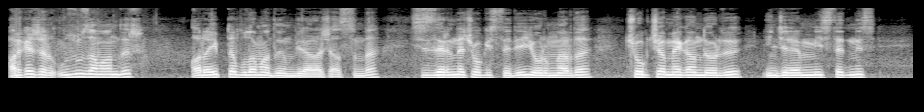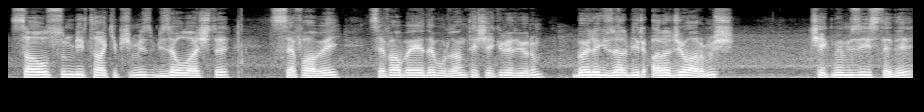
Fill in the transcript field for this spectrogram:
Arkadaşlar uzun zamandır arayıp da bulamadığım bir araç aslında. Sizlerin de çok istediği yorumlarda çokça Megane 4'ü incelememi istediniz. Sağ olsun bir takipçimiz bize ulaştı. Sefa Bey. Sefa Bey'e de buradan teşekkür ediyorum. Böyle güzel bir aracı varmış. Çekmemizi istedi.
